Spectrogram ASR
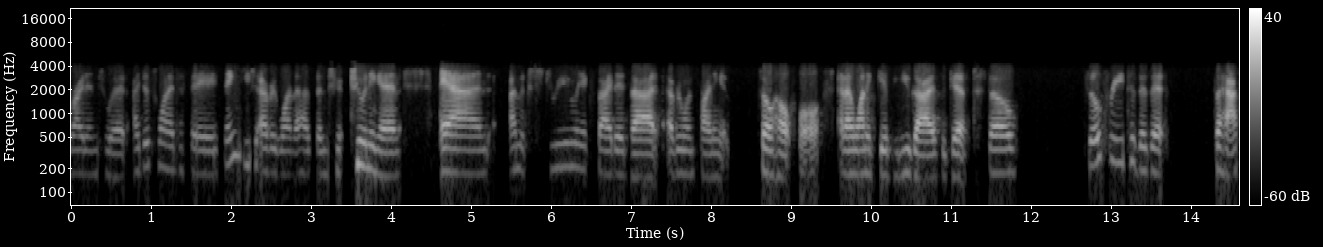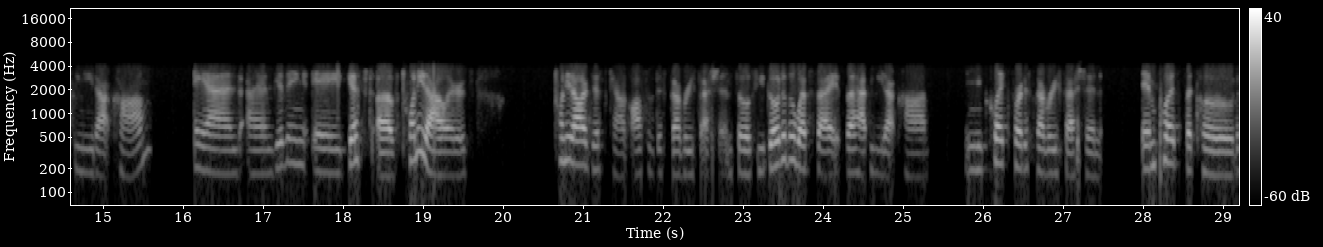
right into it, I just wanted to say thank you to everyone that has been t- tuning in, and I'm extremely excited that everyone's finding it so helpful, and I want to give you guys a gift. So feel free to visit thehappyknee.com, and I'm giving a gift of twenty dollars $20 discount off of Discovery Session. So if you go to the website, thehappyknee.com, and you click for a Discovery Session, input the code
